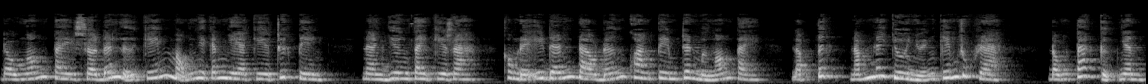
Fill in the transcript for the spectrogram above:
Đầu ngón tay sờ đến lưỡi kiếm mỏng như cánh da kia trước tiên, nàng dương tay kia ra, không để ý đến đau đớn khoan tim trên mười ngón tay, lập tức nắm lấy chui nhuyễn kiếm rút ra. Động tác cực nhanh,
